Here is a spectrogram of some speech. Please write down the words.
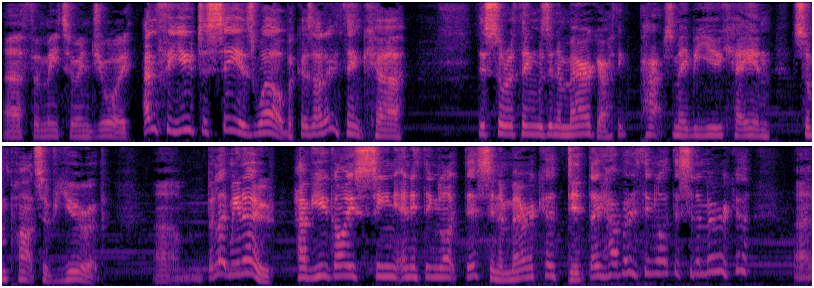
uh, for me to enjoy and for you to see as well, because I don't think uh, this sort of thing was in America. I think perhaps maybe UK and some parts of Europe. Um, but let me know. Have you guys seen anything like this in America? Did they have anything like this in America? Uh,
